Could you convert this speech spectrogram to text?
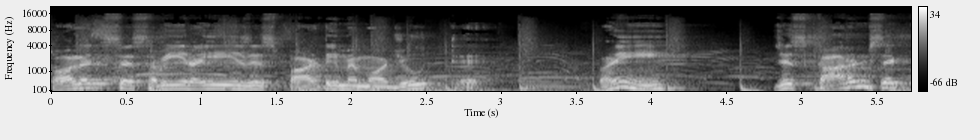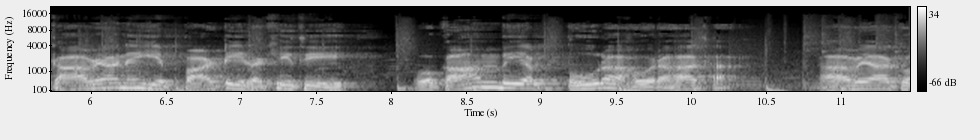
कॉलेज से सभी रईस इस पार्टी में मौजूद थे। वहीं जिस कारण से काव्या ने ये पार्टी रखी थी, वो काम भी अब पूरा हो रहा था। काव्या को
